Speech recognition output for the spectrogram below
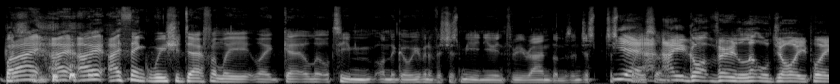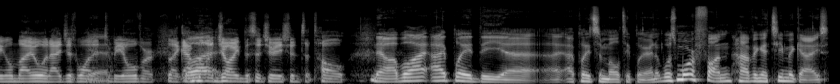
but I, I, I, I think we should definitely like get a little team on the go, even if it's just me and you and three randoms, and just just yeah, play some. I got very little joy playing on my own. I just want it to be over. Like Well, I'm not I- enjoying the situations at all. No, well, I, I played the uh, I played some multiplayer, and it was more fun having a team of guys.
